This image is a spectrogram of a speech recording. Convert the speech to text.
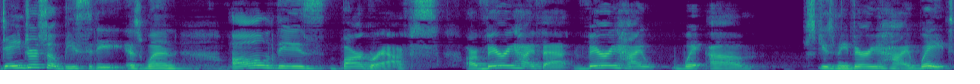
dangerous obesity is when all of these bar graphs are very high fat, very high weight, um, excuse me, very high weight,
